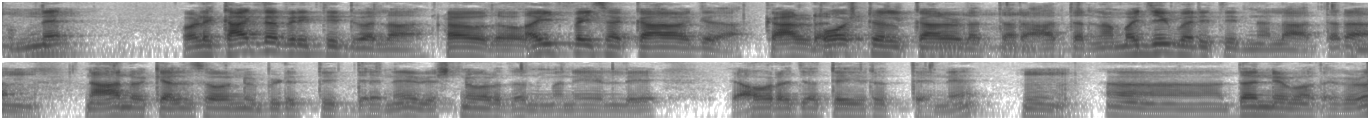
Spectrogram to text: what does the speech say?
ಸುಮ್ಮನೆ ಒಳ್ಳೆ ಕಾಗದ ಬರೀತಿದ್ವಲ್ಲ? ಹೌದು ಐದು ಪೈಸಾ ಕಾಗದ. ಕಾರ್ಡ್ ಪೋಸ್ಟಲ್ ಕಾರ್ಡ್ ಆತರ ಥರ ಆ ಥರ. ನಮ್ಮ ಅಜ್ಜಿಗೆ ಬರೀತಿದ್ನಲ್ಲ ಆ ಥರ. ನಾನು ಕೆಲಸವನ್ನು ಬಿಡುತ್ತಿದ್ದೇನೆ ವಿಷ್ಣುವರ್ಧನ್ ಮನೆಯಲ್ಲಿ ಅವರ ಜೊತೆ ಇರುತ್ತೇನೆ. ಧನ್ಯವಾದಗಳು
